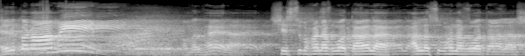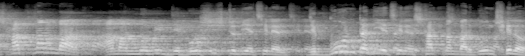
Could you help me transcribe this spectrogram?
যেরকম আমিন। আমার ভাইয়েরা সে সুবহানাহু ওয়া তাআলা, আল্লাহ সুবহানাহু ওয়া তাআলা সাত নাম্বার আমার নবীর যে বৈশিষ্ট্য দিয়েছিলেন, যে গুণটা দিয়েছিলেন, সাত নাম্বার গুণ ছিল,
